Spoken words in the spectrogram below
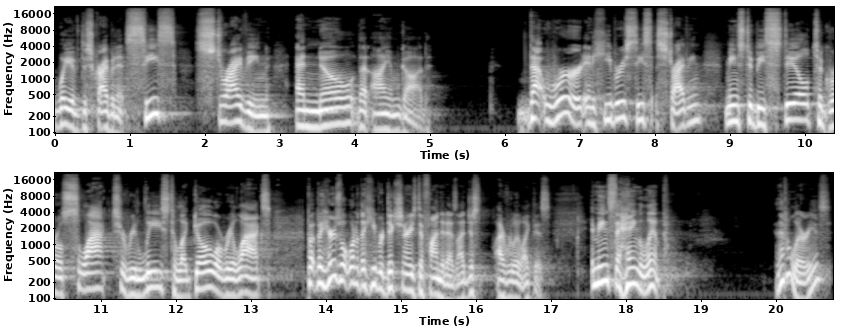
way of describing it. Cease striving and know that I am God. That word in Hebrew, cease striving, means to be still, to grow slack, to release, to let go or relax. But, but here's what one of the Hebrew dictionaries defined it as. I just, I really like this. It means to hang limp. Isn't that hilarious?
